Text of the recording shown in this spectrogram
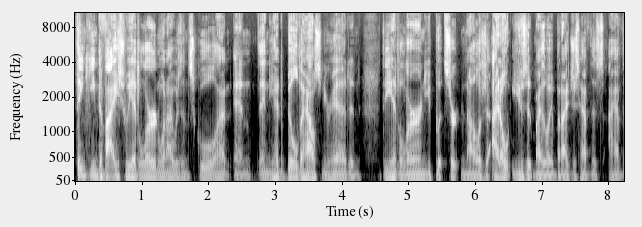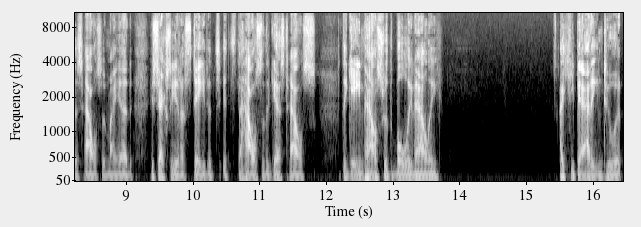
thinking device we had to learn when I was in school, and and, and you had to build a house in your head, and then you had to learn. You put certain knowledge. I don't use it by the way, but I just have this. I have this house in my head. It's actually in a state. It's it's the house of the guest house, the game house with the bowling alley. I keep adding to it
